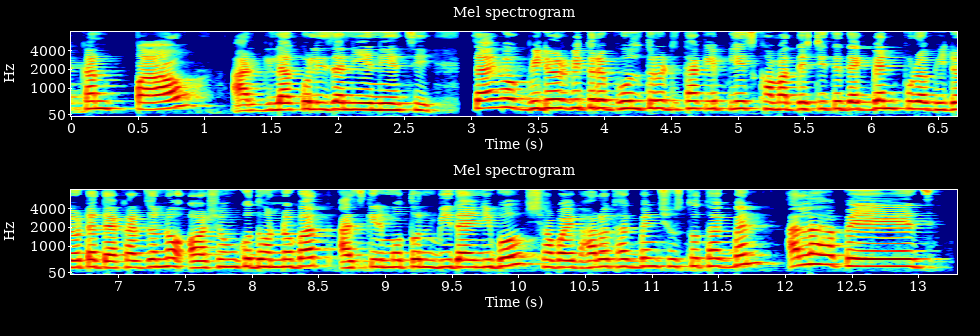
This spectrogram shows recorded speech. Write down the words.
একখান পাও আর গিলা কলিজা নিয়ে নিয়েছি। যাই হোক, ভিডিওর ভিতরে ভুল ত্রুটি থাকলে প্লিজ ক্ষমার দৃষ্টিতে দেখবেন। পুরো ভিডিওটা দেখার জন্য অসংখ্য ধন্যবাদ। আজকের মতন বিদায় নিব। সবাই ভালো থাকবেন, সুস্থ থাকবেন। আল্লাহ হাফেজ।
